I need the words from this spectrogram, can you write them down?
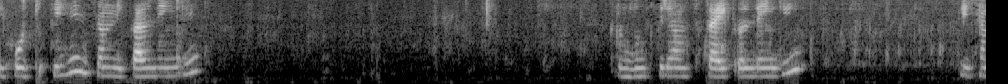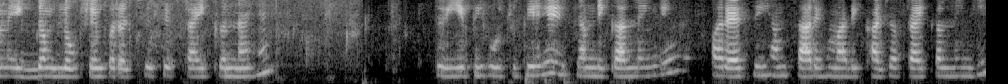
ये हो चुके हैं, इसे हम निकाल लेंगे। अब दूसरे हम फ्राई कर लेंगे। इसे हमें एकदम लो फ्लेम पर अच्छे से फ्राई करना है। तो ये भी हो चुके हैं, इसे हम निकाल लेंगे। और ऐसे ही हम सारे हमारे खाजा फ्राई कर लेंगे।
